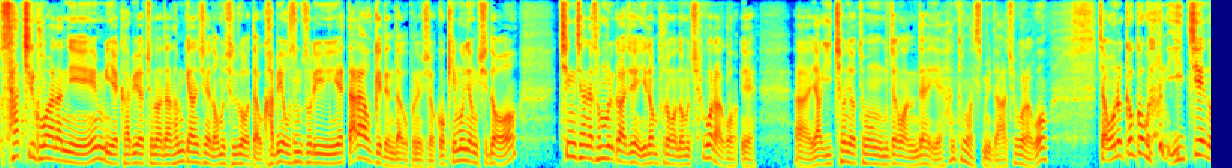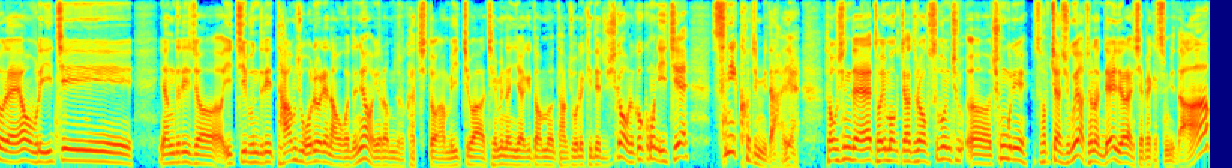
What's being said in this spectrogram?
479 하나님, 예, 가비와 조나단 함께하는 시간이 너무 즐거웠다고, 가비의 웃음소리에 따라 웃게 된다고 보내주셨고, 김은영 씨도 칭찬의 선물까지 이런 프로가 너무 최고라고, 예. 아, 약 2천여 통 문자가 왔는데, 예, 한 통 왔습니다. 최고라고. 자, 오늘 끝곡은 있지의 노래예요. 우리 있지 양들이 저 있지 분들이 다음 주 월요일에 나오거든요. 여러분들 같이 또 한번 있지와 재미난 이야기도 한번 다음 주 월요일 기대해 주시고 오늘 끝곡은 있지의 스니커즈입니다. 예. 더우신데 더위 먹지 않도록 수분 충, 어, 충분히 섭취하시고요. 저는 내일 11시에 뵙겠습니다.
